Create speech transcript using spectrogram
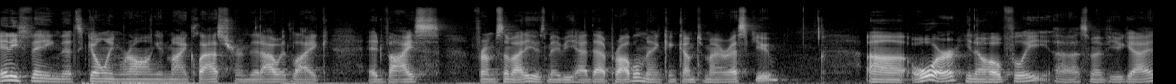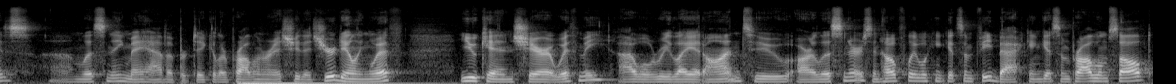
anything that's going wrong in my classroom that I would like advice from somebody who's maybe had that problem and can come to my rescue. Uh, or, you know, hopefully, uh, some of you guys um, listening may have a particular problem or issue that you're dealing with. You can share it with me. I will relay it on to our listeners, and hopefully, we can get some feedback and get some problems solved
